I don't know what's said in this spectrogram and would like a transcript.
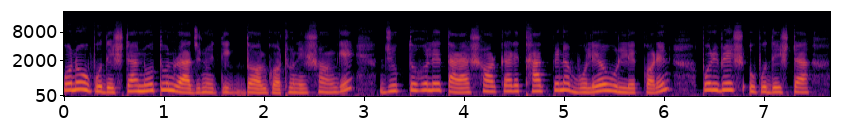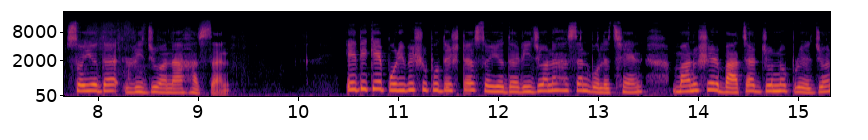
কোনো উপদেষ্টা নতুন রাজনৈতিক দল গঠনের সঙ্গে যুক্ত হলে তারা সরকারে থাকবে না বলেও উল্লেখ করেন পরিবেশ উপদেষ্টা সৈয়দা রিজওয়ানা হাসান। এদিকে পরিবেশ উপদেষ্টা সৈয়দা রিজওয়ানা হাসান বলেছেন, মানুষের বাঁচার জন্য প্রয়োজন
